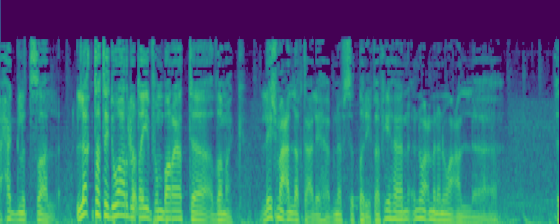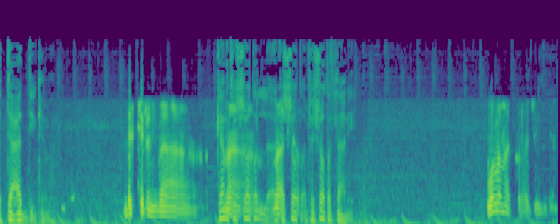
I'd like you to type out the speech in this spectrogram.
حق الاتصال. لقطة إدواردو طيب في مباريات ضمك. ليش ما علقت عليها بنفس الطريقة؟ فيها نوع من أنواع التعدي كمان ذكرني ما كانت ما في الشوط في الشوط في الشوط الثاني. والله ما أذكرها جيدا.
